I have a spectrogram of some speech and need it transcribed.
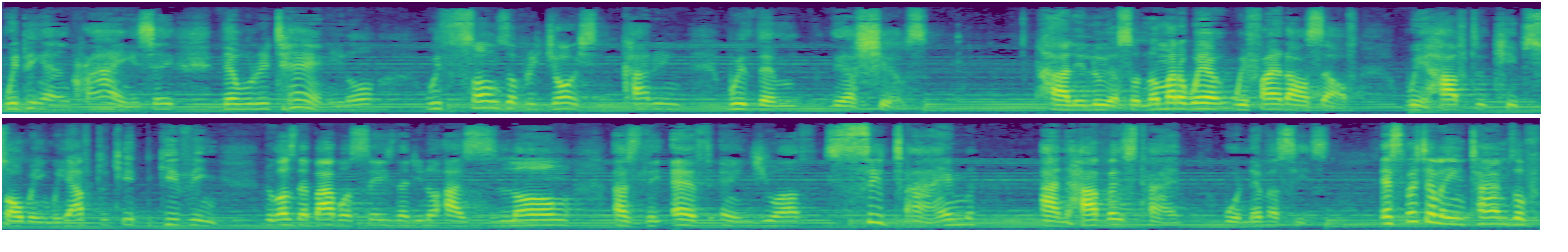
weeping and crying. He say they will return, you know, with songs of rejoicing, carrying with them their shields. Hallelujah. So no matter where we find ourselves, we have to keep sowing. We have to keep giving because the Bible says that, you know, as long as the earth endures, seed time and harvest time will never cease. Especially in times of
